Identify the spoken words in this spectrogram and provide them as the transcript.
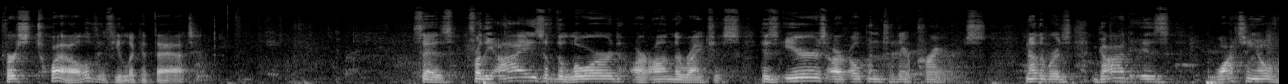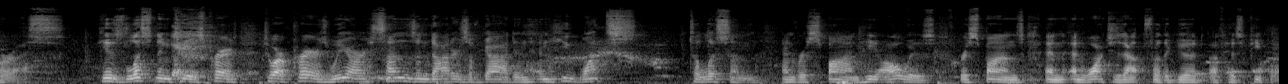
verse 12, if you look at that, says, For the eyes of the Lord are on the righteous, his ears are open to their prayers. In other words, God is watching over us. He is listening to his prayers, to our prayers. We are sons and daughters of God, and, and he wants to listen and respond. He always responds and, and watches out for the good of his people.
